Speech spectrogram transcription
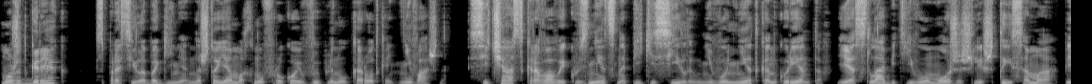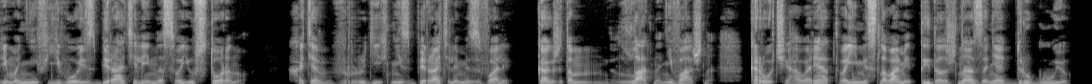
Может, грек?» — спросила богиня, на что я, махнув рукой, выплюнул короткой «неважно». Сейчас кровавый кузнец на пике силы, у него нет конкурентов, и ослабить его можешь лишь ты сама, переманив его избирателей на свою сторону. Хотя вроде их не избирателями звали. Как же там... Ладно, неважно. Короче говоря, твоими словами ты должна занять другую,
